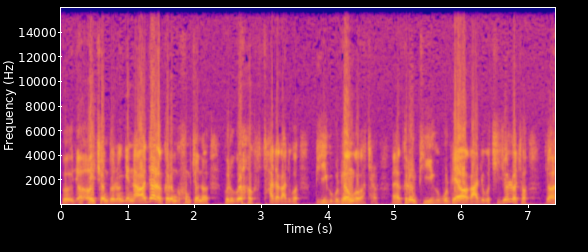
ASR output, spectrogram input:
어, 저, 의천도는 게 나오잖아. 그런 거 훔쳐는, 그러고 찾아가지고 비급을 배운 것 같처럼. 에, 그런 비급을 배워가지고 지절로 저, 저,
